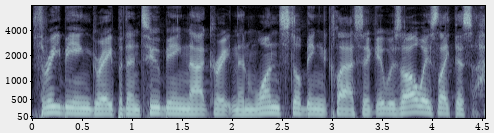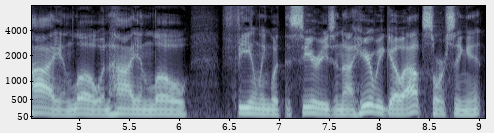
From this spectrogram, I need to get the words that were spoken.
three being great, but then two being not great, and then one still being a classic. It was always like this high and low and high and low feeling with the series. And now here we go outsourcing it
